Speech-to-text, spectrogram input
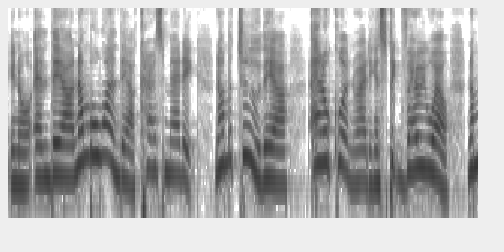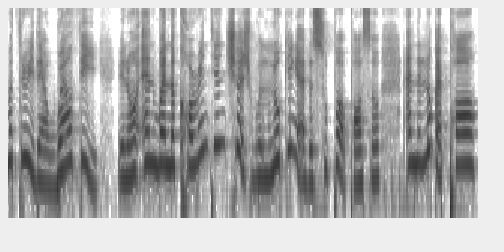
you know, and they are number one, they are charismatic. Number two, they are eloquent, right? They can speak very well. Number three, they are wealthy, you know. And when the Corinthian church were looking at the super apostle and they look at Paul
